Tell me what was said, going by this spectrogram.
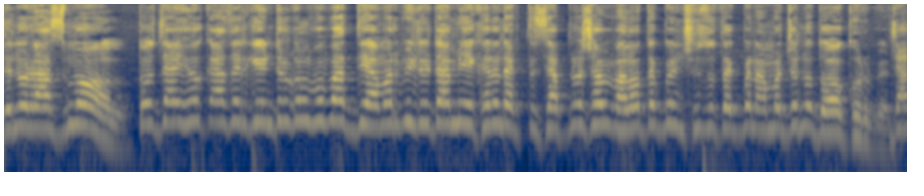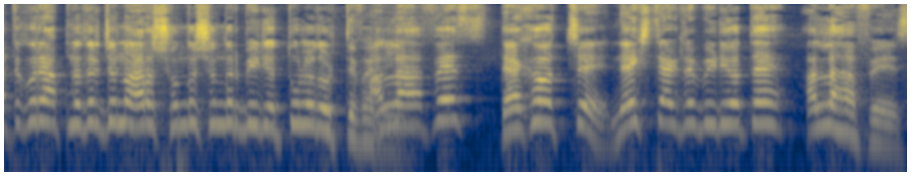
যেন রাজমহল। তো যাই হোক আজকে ইন্টার গল্প বাদ দিয়ে আমার ভিডিওটা আমি এখানে রাখতেছি। আপনারা সবাই ভালো থাকবেন সুস্থ থাকবেন আমার জন্য দোয়া করবেন। যাতে করে আপনাদের জন্য আরও সুন্দর সুন্দর ভিডিও তুলে ধরতে পারি। আল্লাহ হাফেজ। দেখা হচ্ছে নেক্সট একটা ভিডিওতে আল্লাহ হাফেজ।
